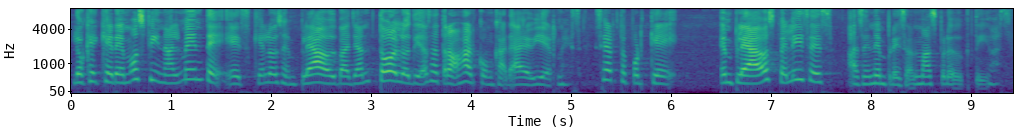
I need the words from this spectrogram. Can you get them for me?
Lo que queremos finalmente es que los empleados vayan todos los días a trabajar con cara de viernes, ¿cierto? Porque empleados felices hacen empresas más productivas.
